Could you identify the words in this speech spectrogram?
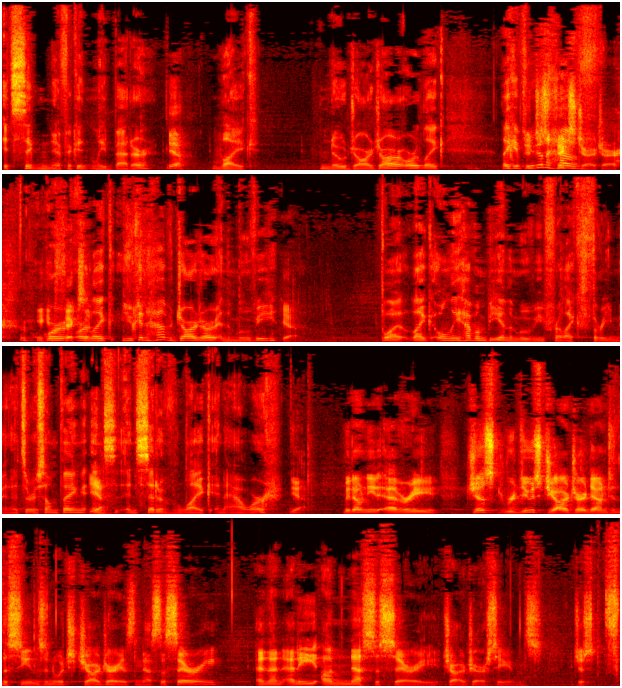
it's significantly better. Yeah. Like no Jar Jar or like like if Dude, you're just going fix to have Jar Jar. or fix or him. like you can have Jar Jar in the movie, yeah. but like only have him be in the movie for like three minutes or something Yeah. ins- instead of like an hour. Yeah. We don't need every. Just reduce Jar Jar down to the scenes in which Jar Jar is necessary, and then any unnecessary Jar Jar scenes, just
